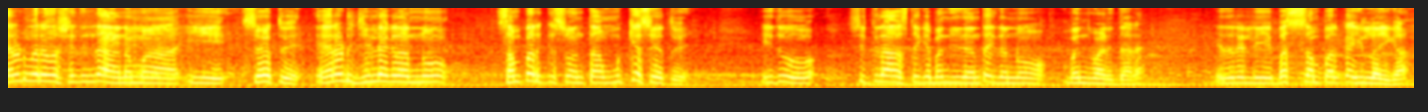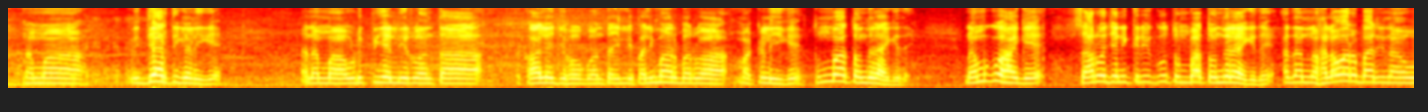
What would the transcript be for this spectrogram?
ಎರಡೂವರೆ ವರ್ಷದಿಂದ ನಮ್ಮ ಈ ಸೇತುವೆ, ಎರಡು ಜಿಲ್ಲೆಗಳನ್ನು ಸಂಪರ್ಕಿಸುವಂಥ ಮುಖ್ಯ ಸೇತುವೆ. ಇದು ಶಿಥಿಲಾವಸ್ಥೆಗೆ ಬಂದಿದೆ ಅಂತ ಇದನ್ನು ಬಂದ್ ಮಾಡಿದ್ದಾರೆ. ಇದರಲ್ಲಿ ಬಸ್ ಸಂಪರ್ಕ ಇಲ್ಲ ಈಗ. ನಮ್ಮ ವಿದ್ಯಾರ್ಥಿಗಳಿಗೆ, ನಮ್ಮ ಉಡುಪಿಯಲ್ಲಿರುವಂಥ ಕಾಲೇಜು ಹೋಗುವಂಥ ಇಲ್ಲಿ ಪಲಿಮಾರು ಬರುವ ಮಕ್ಕಳಿಗೆ ತುಂಬ ತೊಂದರೆ ಆಗಿದೆ. ನಮಗೂ ಹಾಗೆ ಸಾರ್ವಜನಿಕರಿಗೂ ತುಂಬ ತೊಂದರೆ ಆಗಿದೆ. ಅದನ್ನು ಹಲವಾರು ಬಾರಿ ನಾವು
